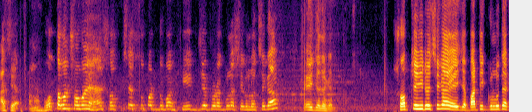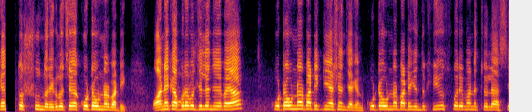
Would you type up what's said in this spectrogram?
আচ্ছা বর্তমান সময়ে সবচেয়ে সুপার ডুপার হিট যে প্রোডাক্টগুলো সেগুলো হচ্ছে গা, এই যে দেখেন। সবচেয়ে হিট হচ্ছে গা, এই যে বাটিকগুলো দেখেন তো সুন্দর। এগুলো হচ্ছে কোটা উন্নার বাটিক। অনেক আপুরা বলছিলেন যে, ভাইয়া, কোটা উন্নার বাটিক নিয়ে আসেন। দেখেন, কোটা উন্নার বাটিক কিন্তু হিউজ পরিমাণে চলে আসছে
